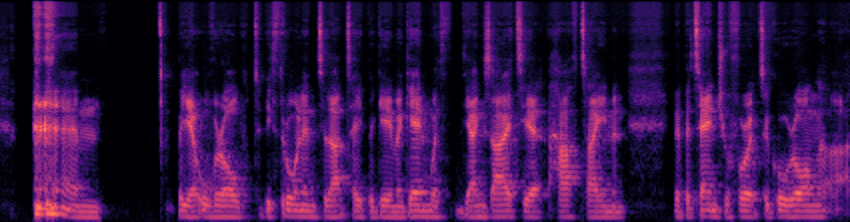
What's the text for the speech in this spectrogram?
um, but yeah, overall to be thrown into that type of game again with the anxiety at half time and the potential for it to go wrong. Uh,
